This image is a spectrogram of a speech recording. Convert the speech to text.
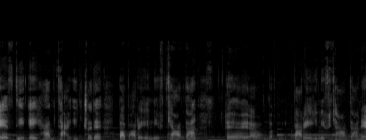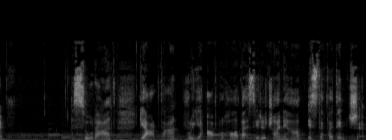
FDA هم تایید شده و برای لیفت کردن برای لیف کردن صورت گردن روی ابروها و زیر چانه هم استفاده میشه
